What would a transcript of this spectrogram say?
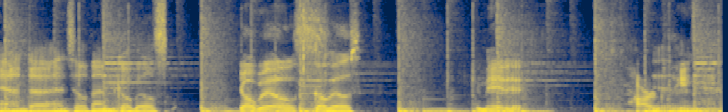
and uh, until then, go Bills. Go Bills. go Bills. We made it. Hardly. Yeah.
